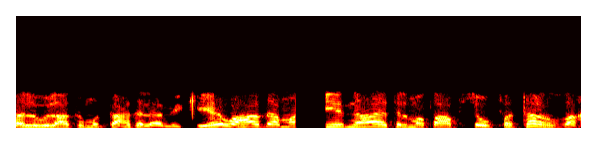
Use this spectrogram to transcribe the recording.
الولايات المتحدة الأمريكية وهذا ما في نهاية المطاف سوف ترضخ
